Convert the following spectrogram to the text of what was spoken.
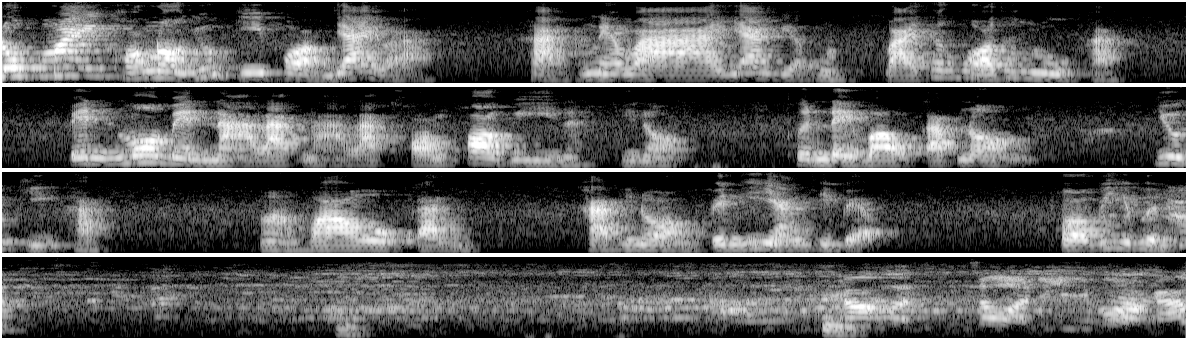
ลุคใหม่ของน้องยูกิพร้อมย้ายว่าค่ะแนววายย่างเดียวพุ่นวายทั้งพ่อทั้งลูกค่ะ เป็นโมเมนต์น่ารักน่ารักของพ่อวีนะพี่น้องเพิ่นได้เว้ากับน้องยูกิค่ะอ่าเว้ากันค่ะพี่น้องเป็นอีหยังที่แบบพอวีเพิ่นอืมอืมสวัสดีพ่อครับ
